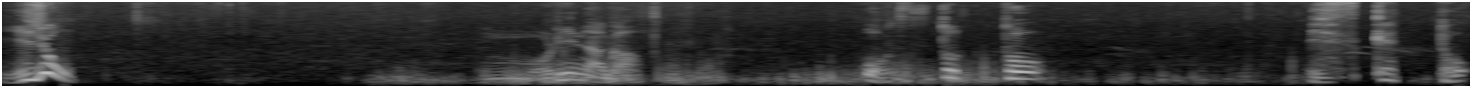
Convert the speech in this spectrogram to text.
うん、以上。森永夫とビスケット。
